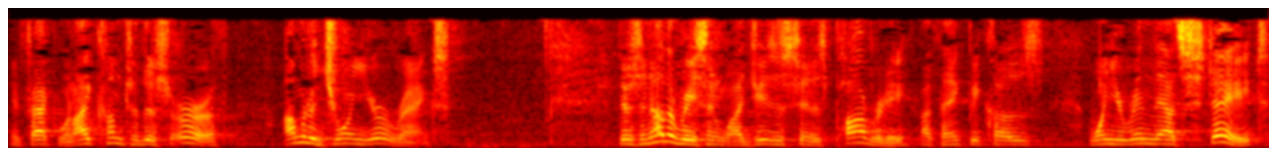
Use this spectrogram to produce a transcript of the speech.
In fact, when I come to this earth, I'm going to join your ranks. There's another reason why Jesus in his poverty, I think, because when you're in that state,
